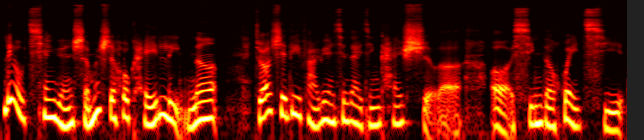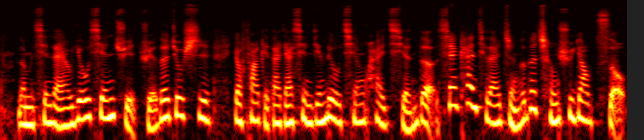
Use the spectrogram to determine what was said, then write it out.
六千元什么时候可以领呢？主要是立法院现在已经开始了呃新的会期，那么现在要优先解决的就是要发给大家现金六千块钱的。现在看起来整个的程序要走，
